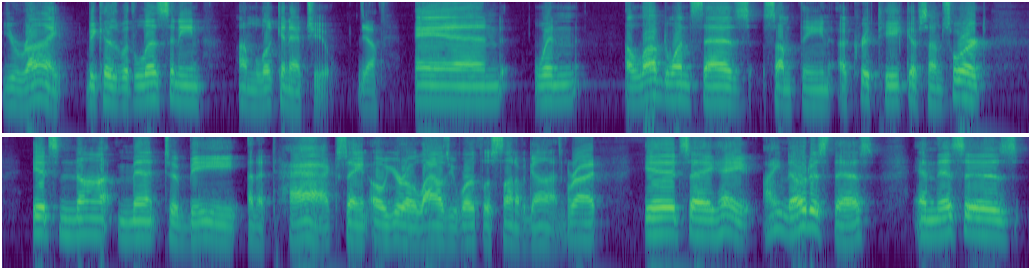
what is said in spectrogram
you're right because with listening i'm looking at you Yeah. and when a loved one says something, a critique of some sort, it's not meant to be an attack saying, oh, you're a lousy, worthless son of a gun. Right. It's a, hey, I noticed this, and this is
